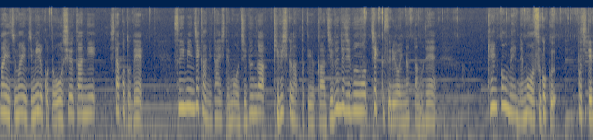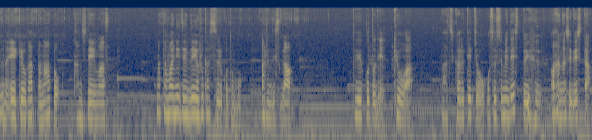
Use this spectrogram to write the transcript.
毎日毎日見ることを習慣にしたことで睡眠時間に対しても自分が厳しくなったというか自分で自分をチェックするようになったので健康面でもすごくポジティブな影響があったなと感じています。まあ、たまに全然夜更かしすることもあるんですがということで今日はバーチカル手帳おすすめですというお話でした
